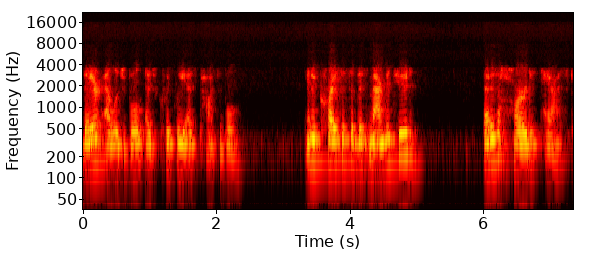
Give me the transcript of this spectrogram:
they are eligible as quickly as possible. In a crisis of this magnitude, that is a hard task.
